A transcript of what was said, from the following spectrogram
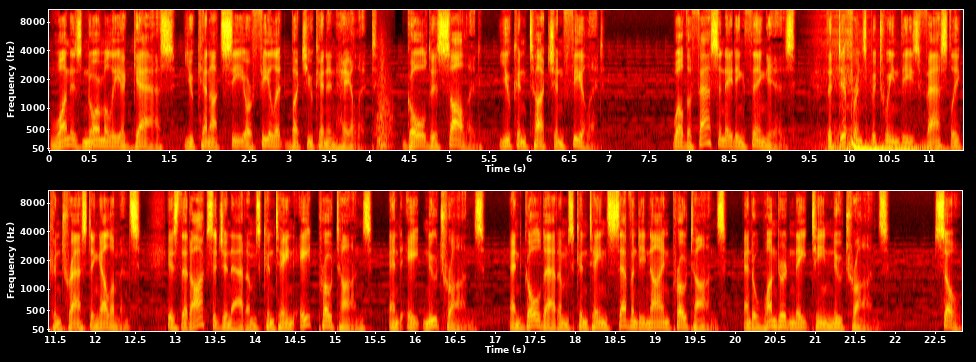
One is normally a gas, you cannot see or feel it but you can inhale it. Gold is solid, you can touch and feel it. Well, the fascinating thing is, the difference between these vastly contrasting elements is that oxygen atoms contain 8 protons and 8 neutrons, and gold atoms contain 79 protons and 118 neutrons. So,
